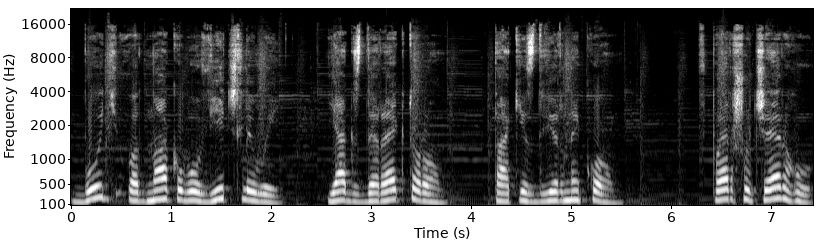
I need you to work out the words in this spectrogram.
Будь однаково вічливий як з директором, так і з двірником. В першу чергу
